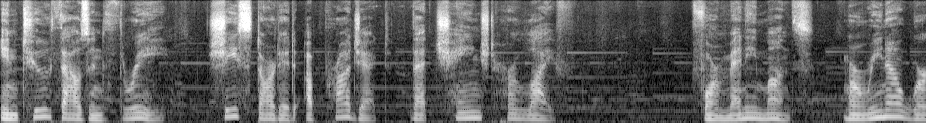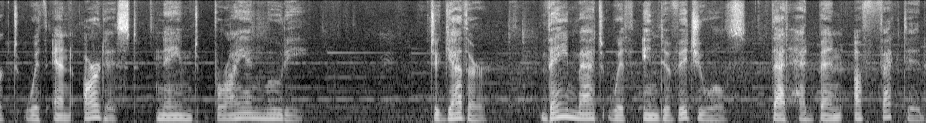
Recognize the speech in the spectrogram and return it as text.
In 2003, she started a project that changed her life. For many months, Marina worked with an artist named Brian Moody. Together, they met with individuals that had been affected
